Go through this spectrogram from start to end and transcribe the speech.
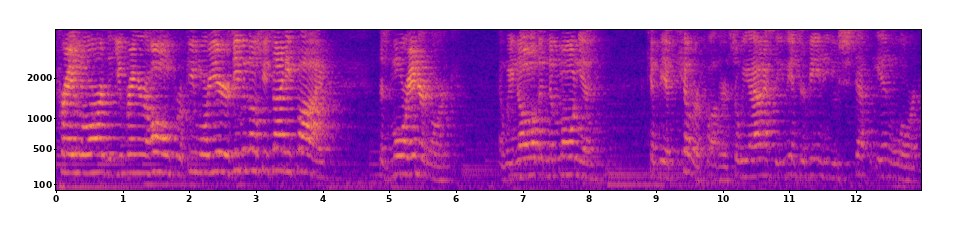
pray, Lord, that you bring her home for a few more years, even though she's 95. There's more in her, Lord. And we know that pneumonia can be a killer, Father. And so we ask that you intervene, that you step in, Lord,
